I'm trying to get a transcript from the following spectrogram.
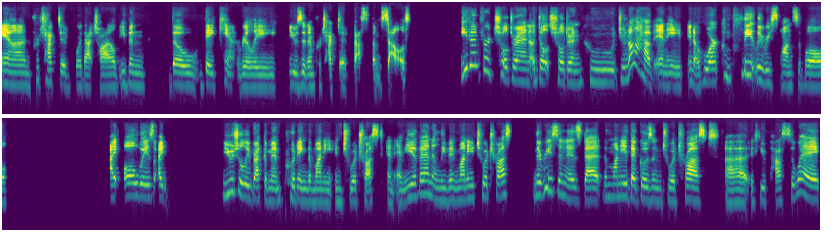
and protected for that child, even though they can't really use it and protect it best themselves. Even for children, adult children who do not have any, you know, who are completely responsible I always I usually recommend putting the money into a trust in any event and leaving money to a trust. And the reason is that the money that goes into a trust, uh, if you pass away,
